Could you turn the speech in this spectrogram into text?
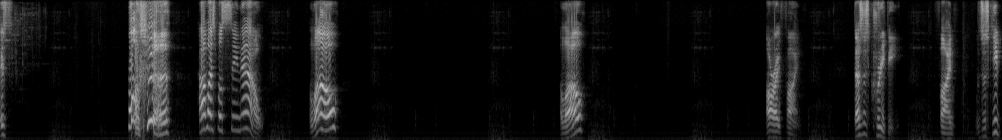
It's. Whoa, How am I supposed to see now? Hello? Hello? Alright, fine. That's just creepy. Fine. Let's just keep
